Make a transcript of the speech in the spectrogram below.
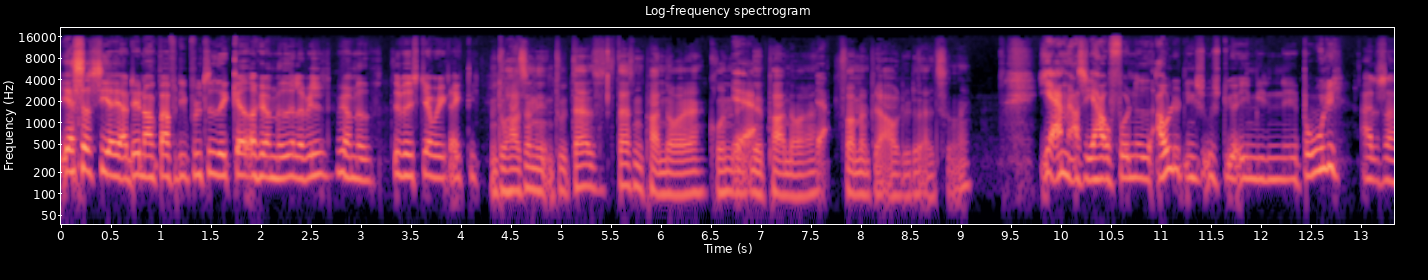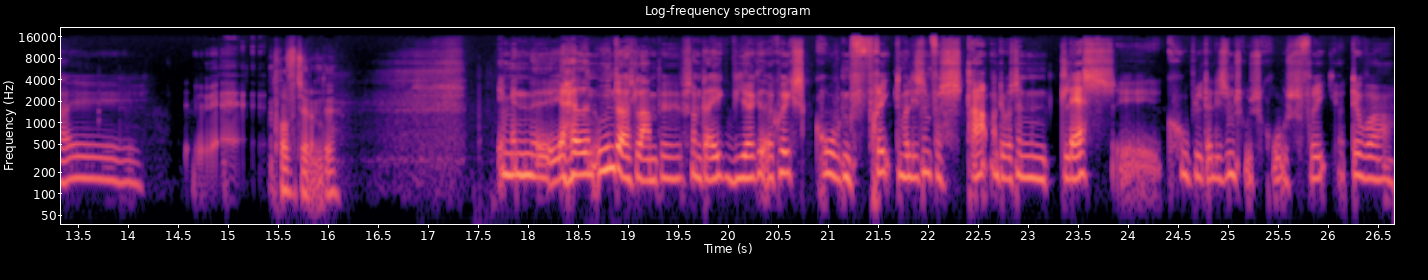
ja, så siger jeg, at det er nok bare, fordi politiet ikke gad at høre med, eller vil høre med. Det vidste jeg jo ikke rigtigt. men du har sådan en, du, der, er- der er sådan en paranoia, grundlæggende Ja. paranoia, Ja. for at man bliver aflyttet altid. Ikke? Ja, men altså, jeg har jo fundet aflytningsudstyr i min øh, bolig. Altså, øh, Prøv at fortælle om det. Jamen, øh, jeg havde en udendørslampe, som der ikke virkede. Jeg kunne ikke skrue den fri. Den var ligesom for stram, og det var sådan en glaskuppel, øh, kuppel, der ligesom skulle skrues fri. Og det var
